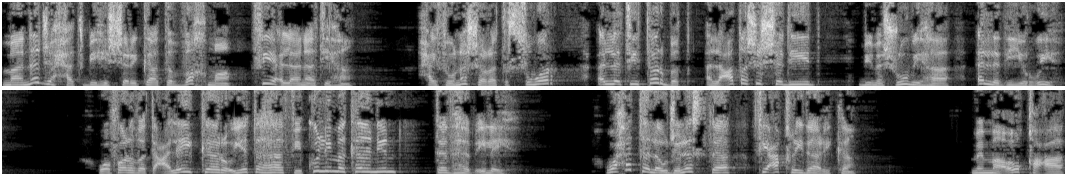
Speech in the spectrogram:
ما نجحت به الشركات الضخمة في إعلاناتها حيث نشرت الصور التي تربط العطش الشديد بمشروبها الذي يرويه. وفرضت عليك رؤيتها في كل مكان تذهب إليه. وحتى لو جلست في عقر دارك. مما أوقع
